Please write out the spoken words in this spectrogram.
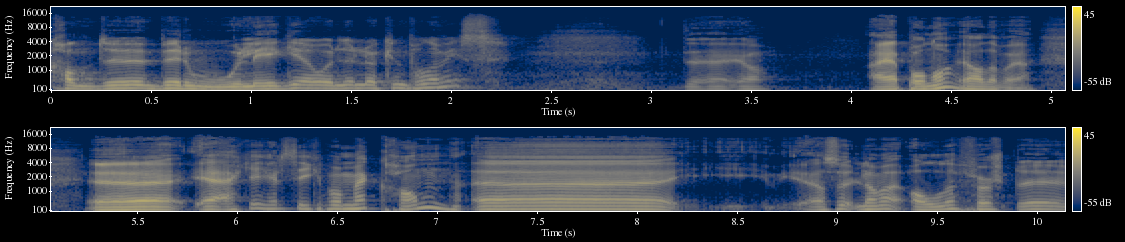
Kan du berolige ordreløkken på noe vis? Det, ja. Er jeg på nå? Ja, det var jeg. Uh, jeg er ikke helt sikker på om jeg kan. Uh, altså, la meg aller først uh,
